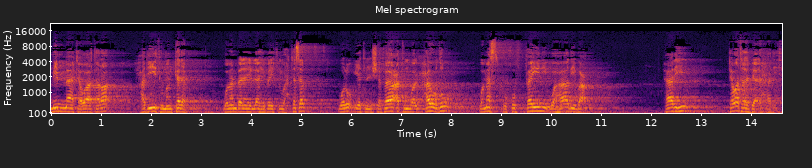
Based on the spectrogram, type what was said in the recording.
مما تواتر حديث من كذب ومن بنى لله بيتا واحتسب ورؤية شفاعة والحوض ومسح خفين وهذه بعض. هذه تواترت فيها الأحاديث.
